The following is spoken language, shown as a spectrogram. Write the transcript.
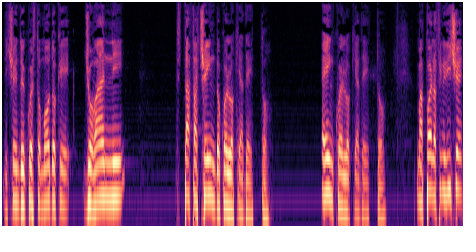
dicendo in questo modo che Giovanni sta facendo quello che ha detto, è in quello che ha detto, ma poi alla fine dice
